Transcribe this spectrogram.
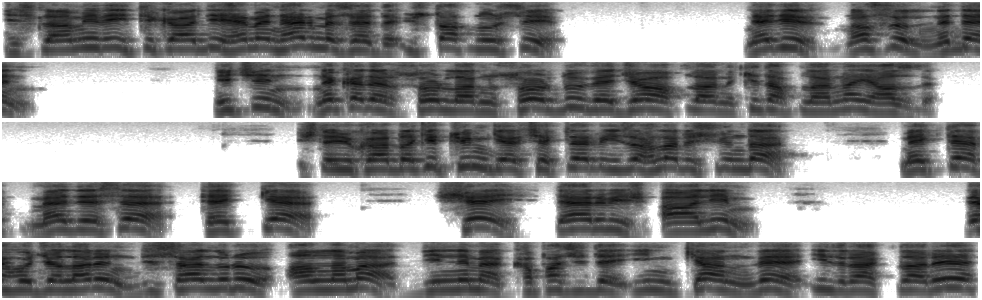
İslami ve itikadi hemen her meselede Üstad Nursi nedir, nasıl, neden, niçin, ne kadar sorularını sordu ve cevaplarını kitaplarına yazdı. İşte yukarıdaki tüm gerçekler ve izahlar ışığında mektep, medrese, tekke, şeyh, derviş, alim ve hocaların lisanuru anlama, dinleme, kapasite, imkan ve idrakları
